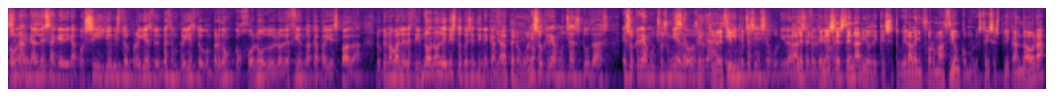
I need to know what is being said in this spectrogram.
Con una es. alcaldesa que diga, pues sí, yo he visto el proyecto y me parece un proyecto con perdón cojonudo y lo defiendo a capa y espada. Lo que no vale es decir, no, no lo he visto, pero se tiene que Ya, hacer. pero bueno. Eso crea muchas dudas, eso crea muchos miedos Pero quiero decir y que- muchas inseguridades. Vale, pero que en ese escenario de que se tuviera la información, como lo estáis explicando ahora,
